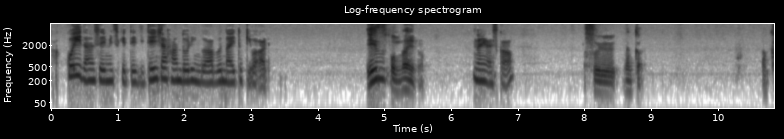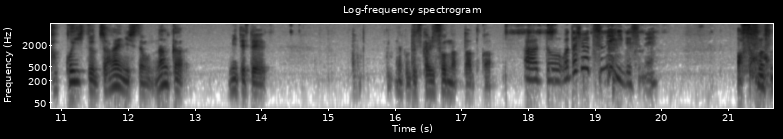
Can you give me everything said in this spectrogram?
かっこいい男性見つけて自転車ハンドリング危ない時はある。エイズポンないの？何がですか？そういう、なんか、あかっこいい人じゃないにしても、なんか見てて、なんかぶつかりそうになったとか。あと、私は常にですね。あ、そうなの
